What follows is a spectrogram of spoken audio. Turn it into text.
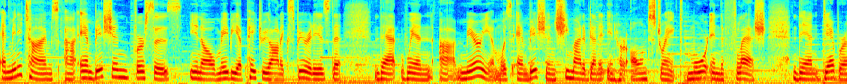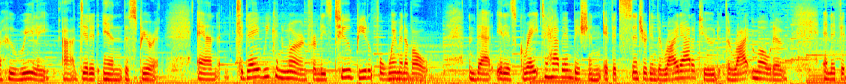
And many times, uh, ambition versus, you know, maybe a patriotic spirit is that that when uh, Miriam was ambition, she might have done it in her own strength, more in the flesh, than Deborah, who really uh, did it in the spirit. And today we can learn from these two beautiful women of old that it is great to have ambition if it's centered in the right attitude, the right motive, and if it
